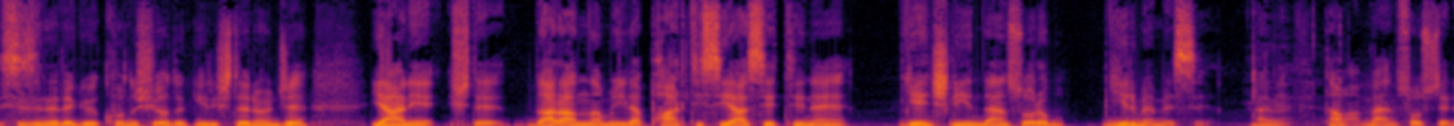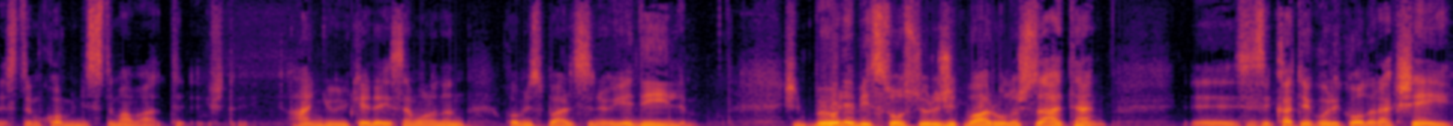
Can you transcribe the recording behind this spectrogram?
sizinle de konuşuyorduk girişten önce. Yani işte dar anlamıyla parti siyasetine gençliğinden sonra girmemesi. Hani, Tamam ben sosyalistim, komünistim ama te- işte hangi ülkedeysem oranın Komünist Partisi'ne üye değilim. Şimdi böyle bir sosyolojik varoluş zaten e, sizi kategorik olarak şey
